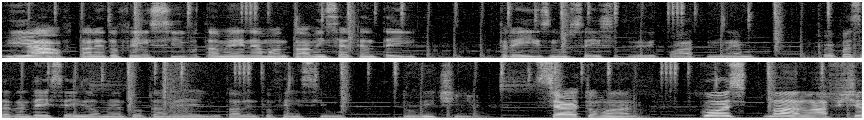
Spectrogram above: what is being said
E ah, o talento ofensivo também, né, mano? Tava em 73, não sei, 74, não lembro. Foi pra 76, aumentou também aí o talento ofensivo do Vitinha. Certo, mano? Ficou, mano, uma ficha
